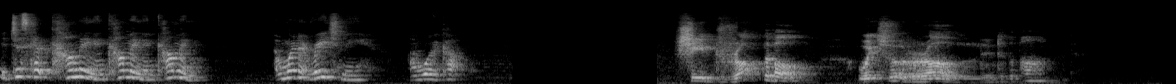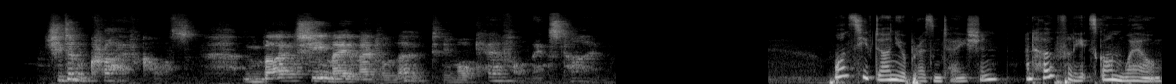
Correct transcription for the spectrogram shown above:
It just kept coming and coming and coming. And when it reached me, I woke up. She dropped the ball, which rolled into the pond. She didn't cry, of course, but she made a mental note to be more careful next time. Once you've done your presentation, and hopefully it's gone well,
